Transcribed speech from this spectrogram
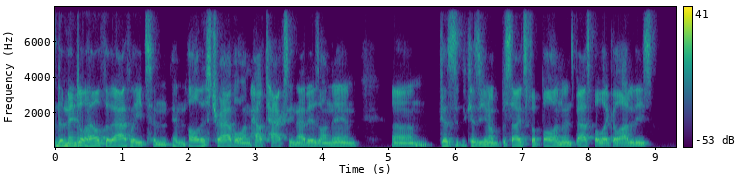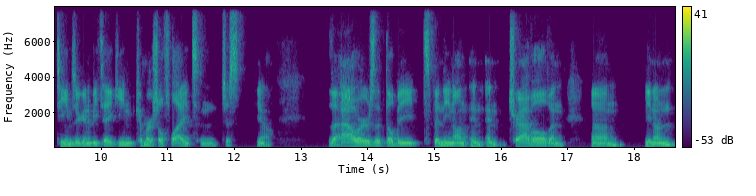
the mental health of athletes and, and all this travel and how taxing that is on them. Um, cause, cause, you know, besides football and men's basketball, like a lot of these teams are going to be taking commercial flights and just, you know, the hours that they'll be spending on in, in travel and, um, you know,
